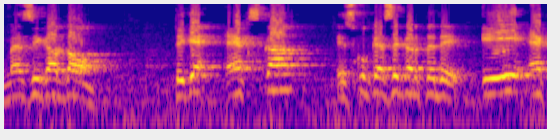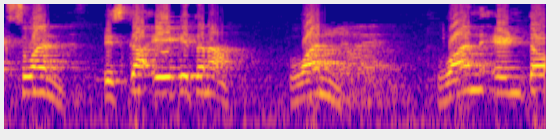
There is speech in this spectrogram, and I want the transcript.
मैं सिखाता हूँ। ठीक है? एक्स का इसको कैसे करते थे? ए एक्स वन इसका ए कितना? One one into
